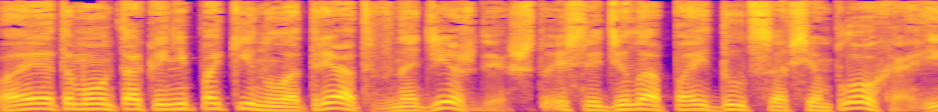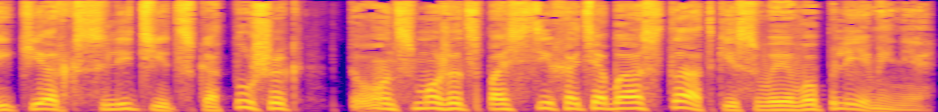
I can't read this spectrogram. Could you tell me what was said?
поэтому он так и не покинул отряд в надежде, что если дела пойдут совсем плохо и Керх слетит с катушек, то он сможет спасти хотя бы остатки своего племени.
